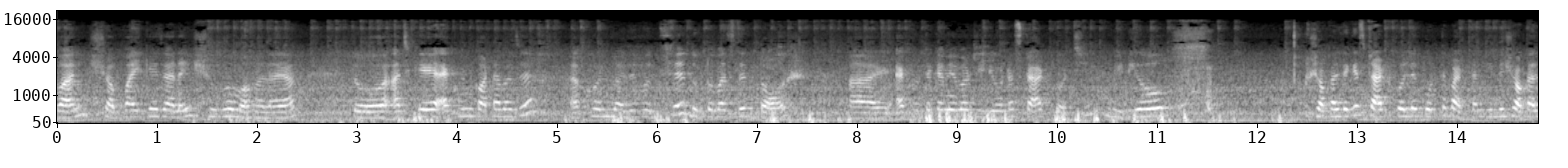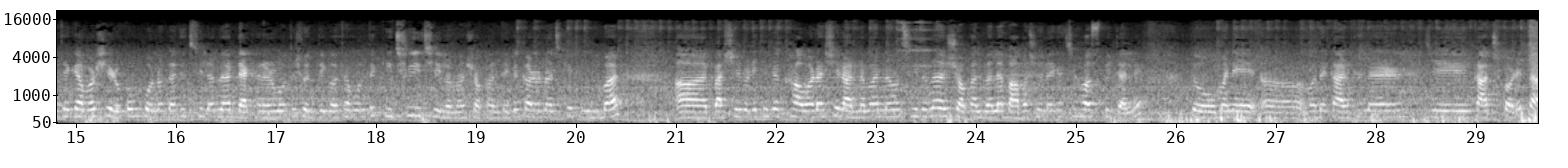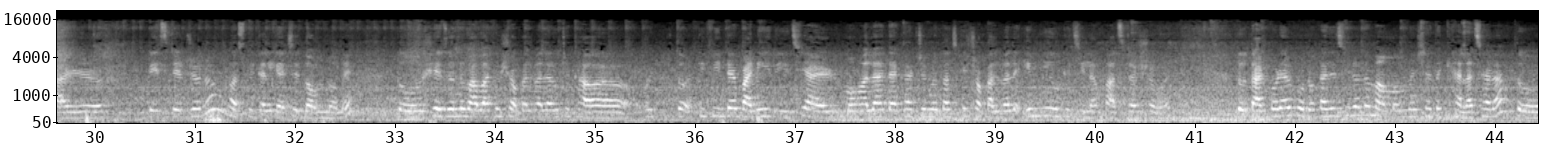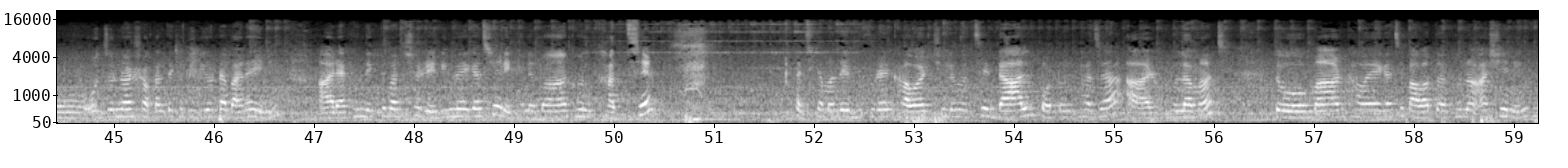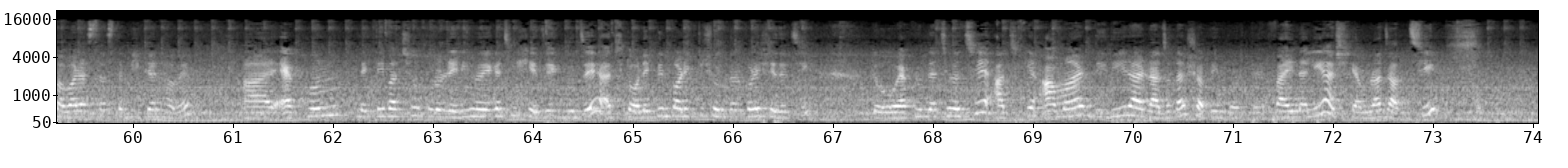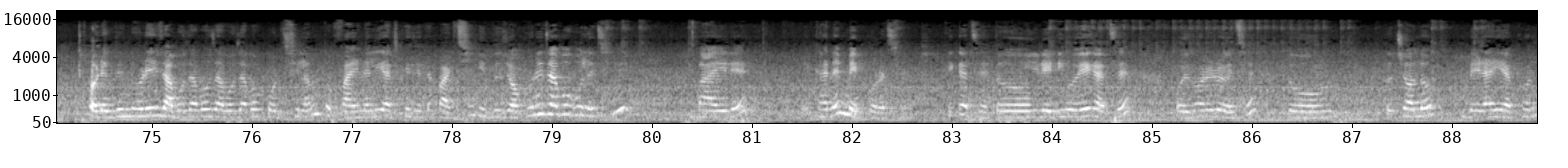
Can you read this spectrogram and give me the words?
One সবাইকে জানাই শুভ মহালয়া। তো আজকে এখন কটা বাজে? এখন বাজে হচ্ছে দুটো বাজতে দশ। আর এখন থেকে আমি আমার ভিডিওটা স্টার্ট করছি। ভিডিও সকাল থেকে স্টার্ট করলে করতে পারতাম, কিন্তু সকাল থেকে আবার সেরকম কোনো কাজই ছিল না। আর দেখানোর মতো সত্যি কথা বলতে কিছুই ছিল না সকাল থেকে। কারণ আজকে বুধবার, আর পাশের বাড়ি থেকে খাওয়ার আসে, রান্নাবান্নাও ছিল না। আর সকালবেলা বাবা চলে গেছে হসপিটালে তো মানে আমাদের কারখানার যে কাজ করে তার টেস্টের জন্য হসপিটাল গেছে দমদমে। তো সেজন্য বাবাকে সকালবেলা উঠে খাওয়া তো টিফিনটা বানিয়ে দিয়েছি। আর মহালয়া দেখার জন্য তো আজকে সকালবেলা এমনি উঠেছিলাম পাঁচটার সময়। তো তারপরে আর কোনো কাজে ছিল না, মামামের সাথে খেলা ছাড়া। তো ওর জন্য আর সকাল থেকে ভিডিওটা বানাইনি। আর এখন দেখতে পাচ্ছ রেডি হয়ে গেছে, আর এখানে মা এখন খাচ্ছে। আজকে আমাদের দুপুরের খাওয়ার ছিল হচ্ছে ডাল, পটল ভাজা আর ভোলা মাছ। তো মার খাওয়া হয়ে গেছে, বাবা তো এখনও আসেনি। বাবার আস্তে আস্তে বিকেল হবে। আর এখন দেখতেই পাচ্ছ, পুরো রেডি হয়ে গেছি সেজে গুজে। আজকে অনেকদিন পর একটু সুন্দর করে সেজেছি। তো এখন যাচ্ছে হচ্ছে আজকে আমার দিদির আর রাজাদার শপিং করতে। ফাইনালি আজকে আমরা যাচ্ছি। অনেকদিন ধরেই যাব যাব যাব যাব করছিলাম। তো ফাইনালি আজকে যেতে পারছি। কিন্তু যখনই যাব বলেছি, বাইরে এখানে মেক করেছে, ঠিক আছে? তো রেডি হয়ে গেছে, ওই ঘরে রয়েছে। তো তো চলো বেরাই এখন।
